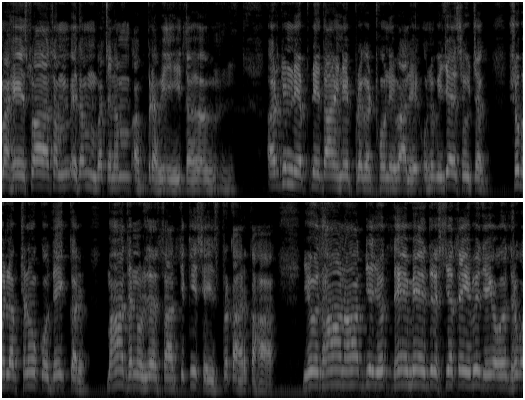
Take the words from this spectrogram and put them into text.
महेश्वासम इदम वचनम अब्रवीत। अर्जुन ने अपने दाहिने प्रकट होने वाले उन विजय सूचक शुभ लक्षणों को देखकर महाधनुर्धर सात्विकी से इस प्रकार कहा, युधानाद्य युद्धे में दृश्यते विजयो ध्रुव।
